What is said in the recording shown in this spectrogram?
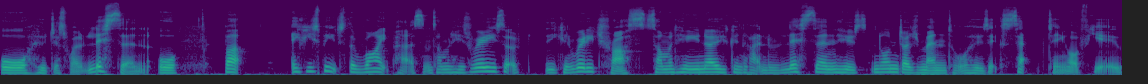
or who just won't listen or if you speak to the right person, someone who's really sort of you can really trust, someone who you know who can kind of listen, who's non-judgmental, who's accepting of you,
